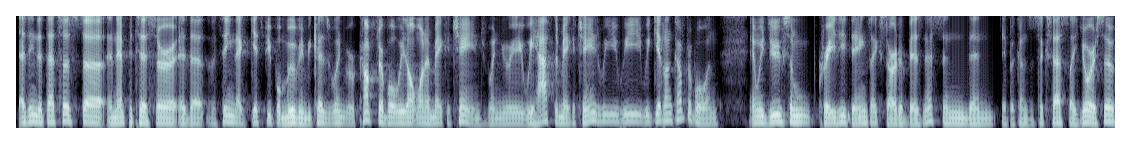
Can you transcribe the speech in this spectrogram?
I think that that's just uh, an impetus or uh, the, the thing that gets people moving because when we're comfortable, we don't want to make a change. When we, we have to make a change, we, we, we get uncomfortable and, and we do some crazy things like start a business and then it becomes a success like yours. So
